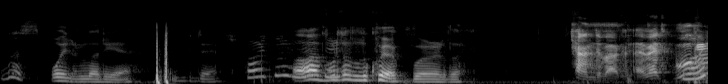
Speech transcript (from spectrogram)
ne spoilerları ya? Bir de. Spoiler Aa nedir? burada Luko yok bu arada. kendi verdi. Evet bugün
